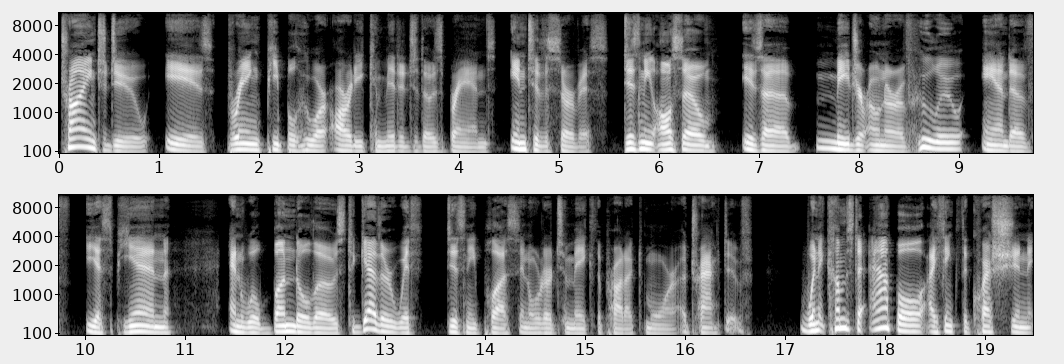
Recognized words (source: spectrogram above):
trying to do is bring people who are already committed to those brands into the service. Disney also is a major owner of Hulu and of ESPN and will bundle those together with Disney Plus in order to make the product more attractive. When it comes to Apple, I think the question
